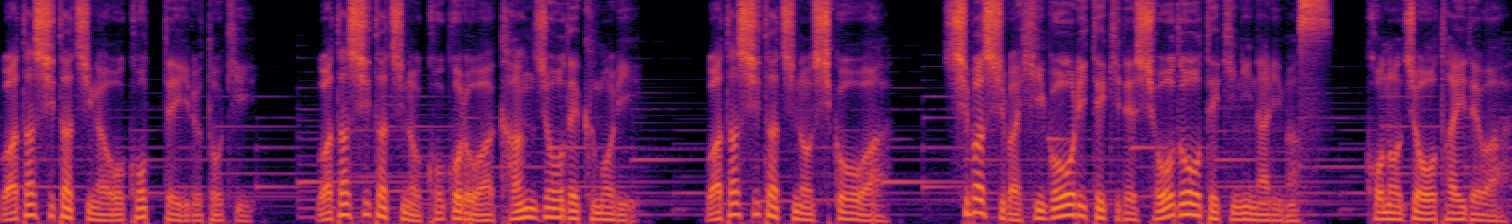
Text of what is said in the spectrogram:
私たちが怒っている時私たちの心は感情で曇り私たちの思考はしばしば非合理的で衝動的になります。この状態では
